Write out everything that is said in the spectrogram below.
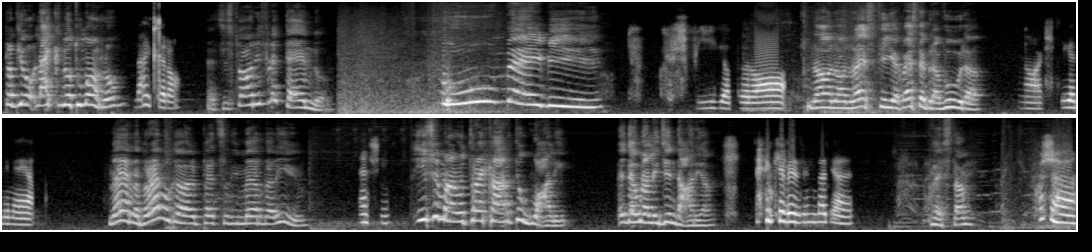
proprio like no tomorrow? Dai però. Eh, ci sto riflettendo. Boom, baby! Che sfiga però. No, no, non è sfiga, questa è bravura. No, è sfiga di merda. Merda, però evoca il pezzo di merda lì. Eh sì. Io in mano tre carte uguali. Ed è una leggendaria. che leggendaria è. Questa. Cos'è?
